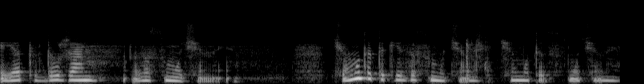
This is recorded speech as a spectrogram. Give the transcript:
і я тут дуже засмучений. Чому ти такий засмучений? Чому ти засмучений?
